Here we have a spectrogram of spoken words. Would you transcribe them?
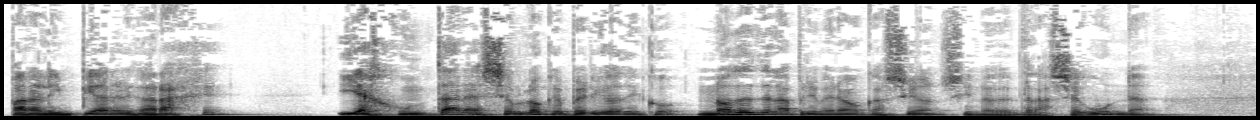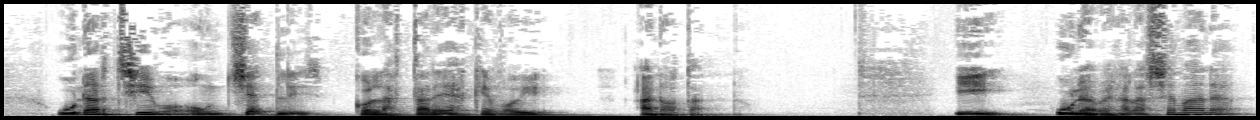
para limpiar el garaje y adjuntar a ese bloque periódico, no desde la primera ocasión, sino desde la segunda, un archivo o un checklist con las tareas que voy anotando. Y una vez a la semana,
